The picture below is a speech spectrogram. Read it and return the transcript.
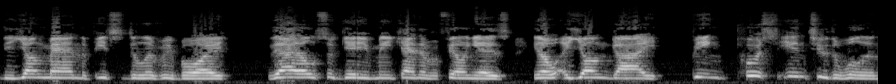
the young man, the pizza delivery boy, that also gave me kind of a feeling as you know a young guy being pushed into the world of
